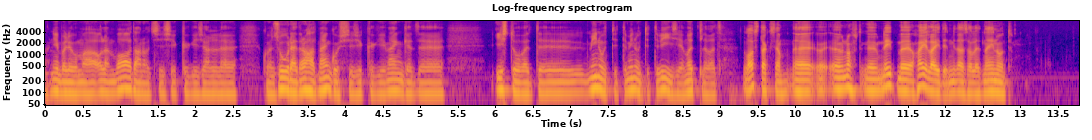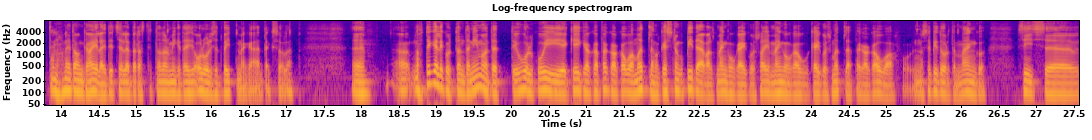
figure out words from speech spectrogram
noh, nii palju kui ma olen vaadanud, siis ikkagi seal, kui on suured rahad mängus, siis ikkagi mängijad eh, istuvad minutite, minutite viisi ja mõtlevad. lastakse, noh, neid highlight'id, mida sa oled näinud noh, need ongi highlight'id sellepärast, et nad on mingid olulised võtmekäed, eks ole. noh, tegelikult on ta niimoodi, et juhul, kui keegi hakkab väga kaua mõtlema, kes nagu pidevalt mängu käigus, lai mängu käigus mõtleb väga kaua, noh, see pidurdab mängu, siis äh,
